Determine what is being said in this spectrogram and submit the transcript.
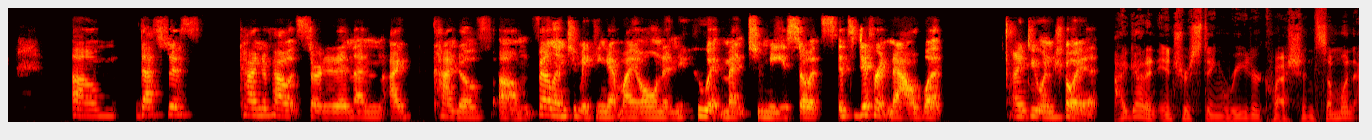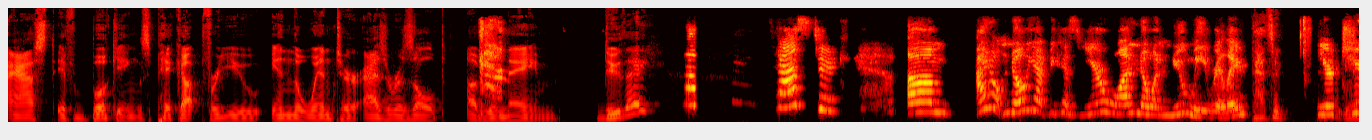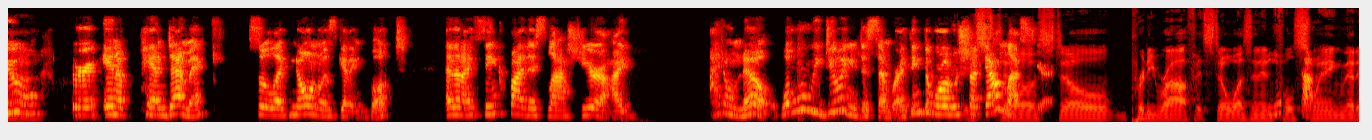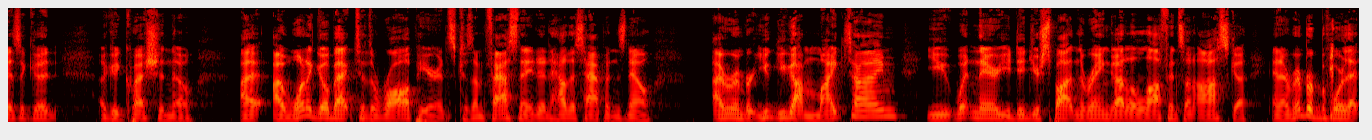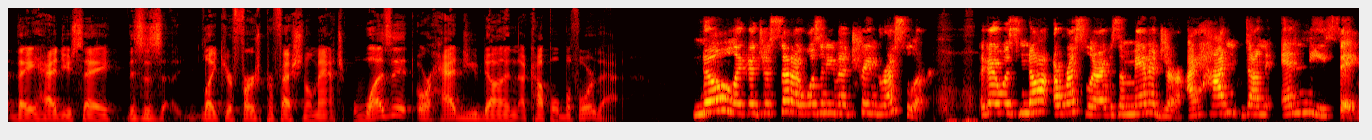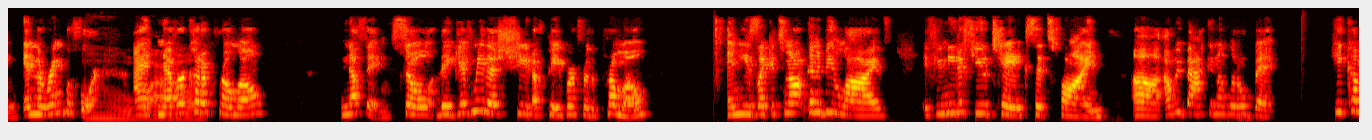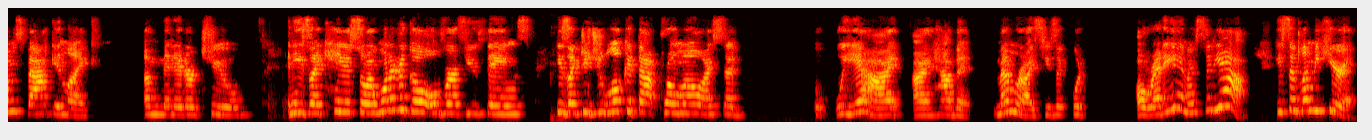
um that's just kind of how it started and then i kind of um, fell into making it my own and who it meant to me. So it's it's different now but i do enjoy it. I got an interesting reader question. Someone asked if bookings pick up for you in the winter as a result of your name. Do they? Fantastic. Um i don't know yet because year one no one knew me really. That's a Year two, Yeah. we're in a pandemic, so like no one was getting booked. And then I think by this last year, I I don't know what were we doing in December. I think the world was shut It's down still, last year. Still pretty rough. It still wasn't in full swing. That is a good a good question though. I I want to go back to the Raw appearance because I'm fascinated how this happens. Now, I remember you you got mic time. You went in there, you did your spot in the ring, got a little offense on Asuka, and I remember before that they had you say this is like your first professional match. Was it, or had you done a couple before that? No, like I just said, I wasn't even a trained wrestler. Like I was not a wrestler. I was a manager. I hadn't done anything in the ring before. Oh, I had never cut a promo, nothing. So they give me this sheet of paper for the promo, and he's like, "It's not going to be live. If you need a few takes, it's fine. Uh, I'll be back in a little bit." He comes back in like a minute or two, and he's like, "Hey, so I wanted to go over a few things." He's like, "Did you look at that promo?" I said, "Well, yeah, I I have it memorized." He's like, "What already?" And I said, "Yeah." He said, "Let me hear it."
